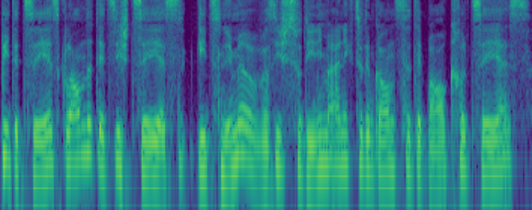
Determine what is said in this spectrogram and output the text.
bei der CS gelandet. Jetzt ist die CS, gibt's nicht mehr. Was ist so deine Meinung zu dem ganzen Debakel CS?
